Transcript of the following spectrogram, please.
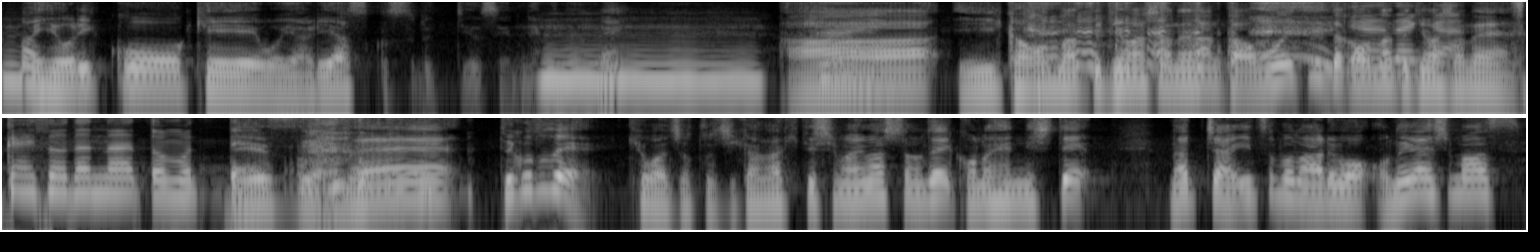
うんまあ、よりこう経営をやりやすくするっていう戦略だよね。んあー、い、い顔になってきましたね なんか思いついた顔になってきましたね。使えそうだなと思って。ですよね。ということで今日はちょっと時間が来てしまいましたのでこの辺にしてなっちゃんいつものあれをお願いします。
